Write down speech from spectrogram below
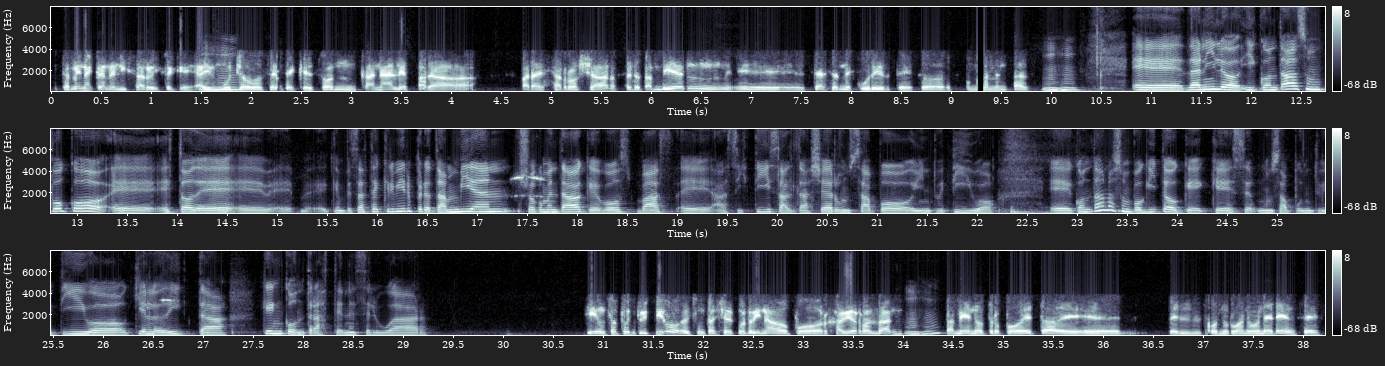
También a canalizar, viste que hay muchos docentes que son canales para para desarrollar, pero también eh, te hacen descubrirte, eso es fundamental. Eh, Danilo, y contabas un poco eh, esto de que empezaste a escribir, pero también yo comentaba que vos vas, asistís al taller Un Sapo Intuitivo. Contanos un poquito qué es un sapo intuitivo, quién lo dicta, qué encontraste en ese lugar. Sí, un sapo intuitivo es un taller coordinado por Javier Roldán, también otro poeta de, del conurbano bonaerense.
